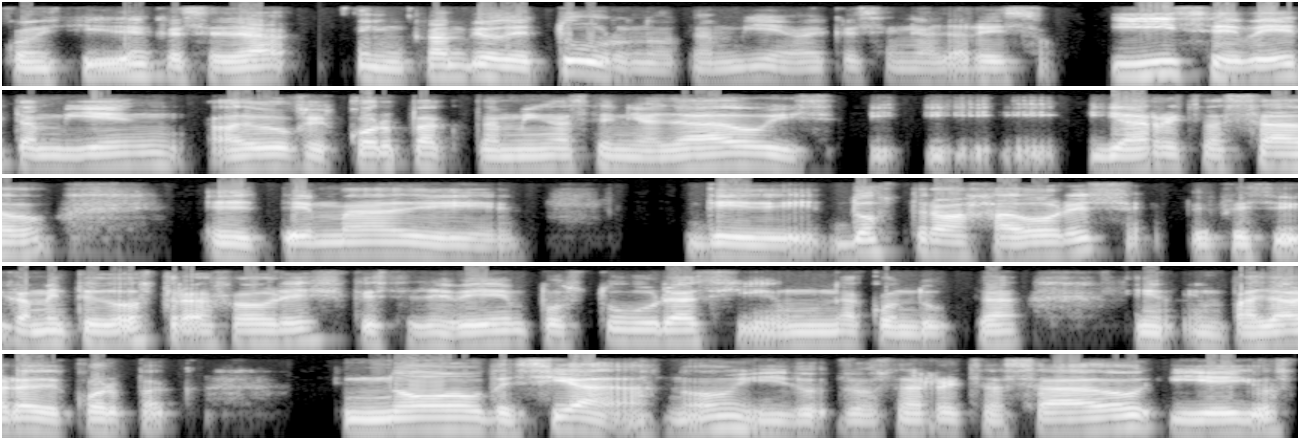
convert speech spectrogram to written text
coinciden que se da en cambio de turno también, hay que señalar eso. Y se ve también algo que Corpac también ha señalado y, y, y ha rechazado, el tema de, de dos trabajadores, específicamente dos trabajadores que se le ven posturas y en una conducta, en, palabra de Corpac, no deseadas, ¿no? Y los ha rechazado y ellos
